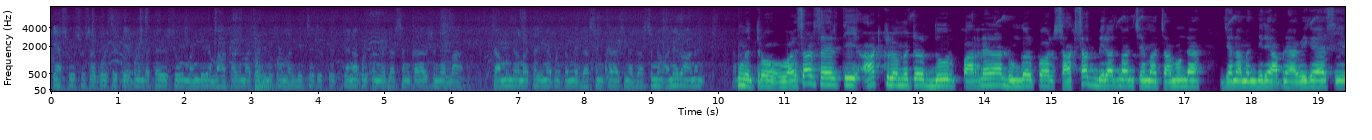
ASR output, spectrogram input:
ત્યાં શું શું સગવડ છે તે પણ બતાવીશું. મંદિરે મહાકાળી માતાજીનું પણ મંદિર છે, તો તેના પણ તમને દર્શન કરાવીશું ને માં ચામુંડા માતાજીના પણ તમને દર્શન કરાવીશું અને દર્શનનો અનેરો આનંદ. મિત્રો, વલસાડ શહેરથી આઠ કિલોમીટર દૂર પારનેરા ડુંગર પર સાક્ષાત બિરાજમાન છે માં ચામુંડા, જેના મંદિરે આપણે આવી ગયા છીએ.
